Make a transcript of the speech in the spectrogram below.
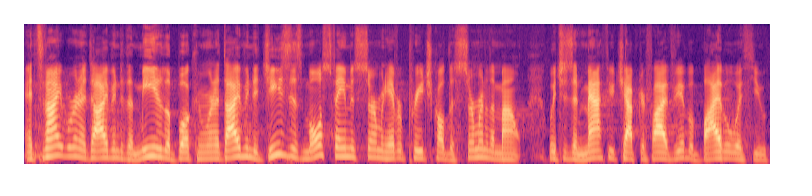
And tonight we're going to dive into the meat of the book, and we're going to dive into Jesus' most famous sermon he ever preached called the Sermon on the Mount, which is in Matthew chapter 5. If you have a Bible with you,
